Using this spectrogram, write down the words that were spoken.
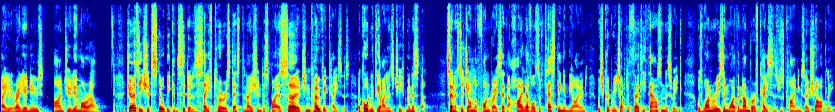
Bailiwick Radio News, I'm Julian Morel. Jersey should still be considered a safe tourist destination despite a surge in COVID cases, according to the island's chief minister. Senator John Le Fondre said that high levels of testing in the island, which could reach up to 30,000 this week, was one reason why the number of cases was climbing so sharply.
